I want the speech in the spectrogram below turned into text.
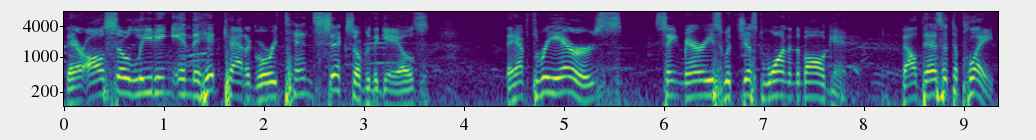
They're also leading in the hit category 10 6 over the Gaels. They have three errors. St. Mary's with just one in the ball game. Valdez at the plate.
